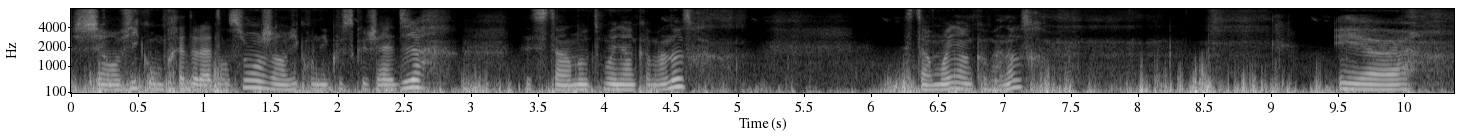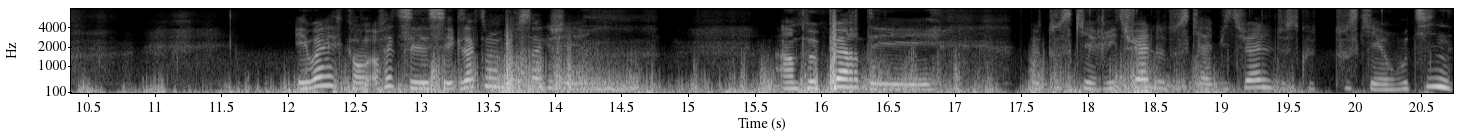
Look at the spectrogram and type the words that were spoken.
j'ai envie qu'on prête de l'attention, j'ai envie qu'on écoute ce que j'ai à dire. C'était un autre moyen comme un autre. C'était un moyen comme un autre. Et, euh, et ouais, en fait, c'est exactement pour ça que j'ai un peu peur des, de tout ce qui est rituel, de tout ce qui est habituel, de tout ce qui est routine.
